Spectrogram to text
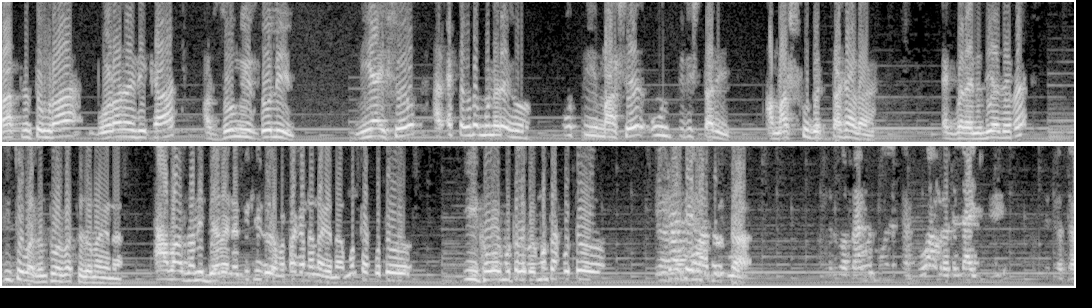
রাত্রে তোমরা বোড়ার রেখা আর জমির দলিল নিয়ে আইসো, আর একটা কথা মনে রেখো, প্রতি মাসের উনত্রিশ তারিখ আমার সুদের টাকাটা একবার এনে দিয়ে দেবে, দ্বিতীয়বার তোমার বাচ্চা জানা না আবার জানি বেড়ায় না, বিক্রি করে আমার টাকা না লাগে না মন থাকব তো কি খবর মোতালেবে মন থাকব তো ঠিক আছে মাত্র মনে থাকব আমরা তো তো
